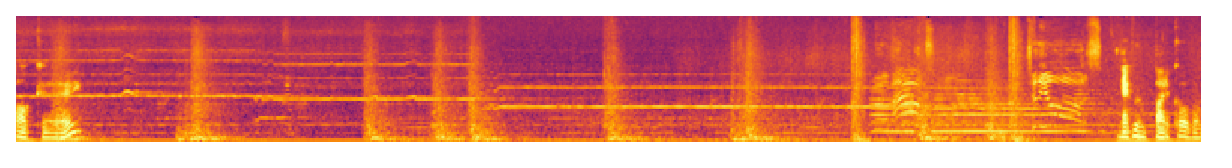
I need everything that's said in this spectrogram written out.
Okej. Move Jakbym parkował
